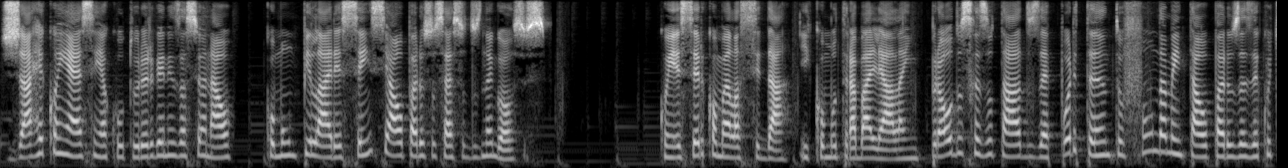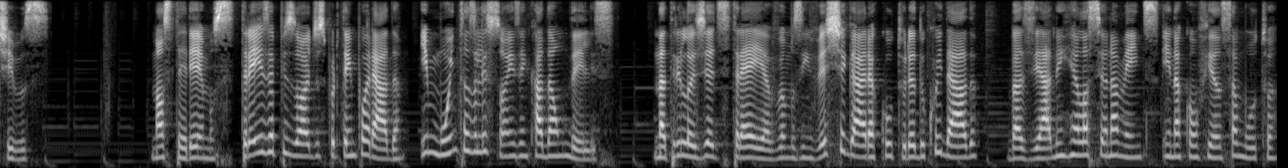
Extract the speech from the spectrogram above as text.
já reconhecem a cultura organizacional como um pilar essencial para o sucesso dos negócios. Conhecer como ela se dá e como trabalhá-la em prol dos resultados é, portanto, fundamental para os executivos. Nós teremos três episódios por temporada e muitas lições em cada um deles. Na trilogia de estreia, vamos investigar a cultura do cuidado, baseada em relacionamentos e na confiança mútua.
